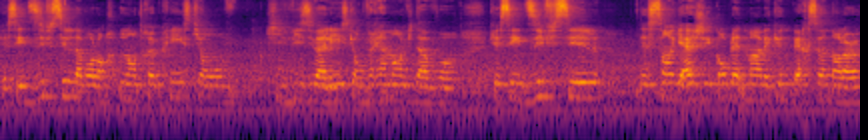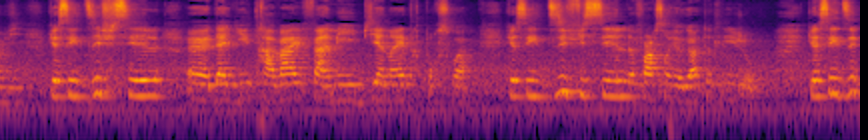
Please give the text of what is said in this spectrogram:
Que c'est difficile d'avoir l'entreprise qui, ont, qui visualise, qui ont vraiment envie d'avoir, que c'est difficile de s'engager complètement avec une personne dans leur vie, que c'est difficile euh, d'allier travail, famille, bien-être pour soi, que c'est difficile de faire son yoga tous les jours, que c'est di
